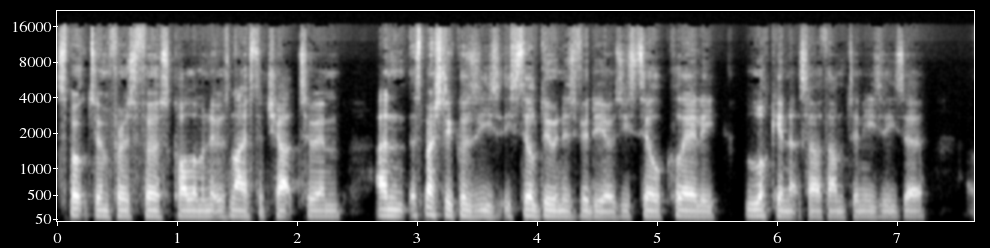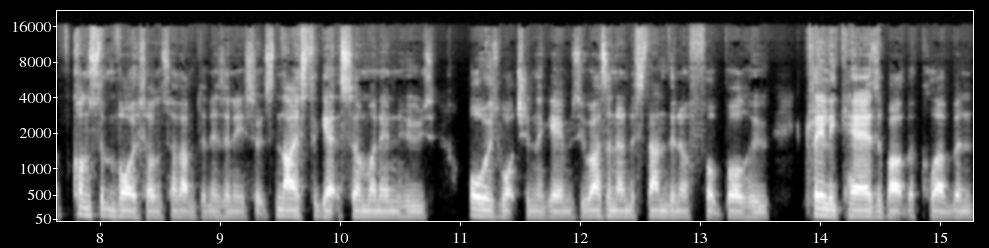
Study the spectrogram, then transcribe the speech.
spoke to him for his first column and it was nice to chat to him. And especially because he's, he's still doing his videos, he's still clearly looking at Southampton. He's, he's a, a constant voice on Southampton, isn't he? So it's nice to get someone in who's always watching the games, who has an understanding of football, who clearly cares about the club and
